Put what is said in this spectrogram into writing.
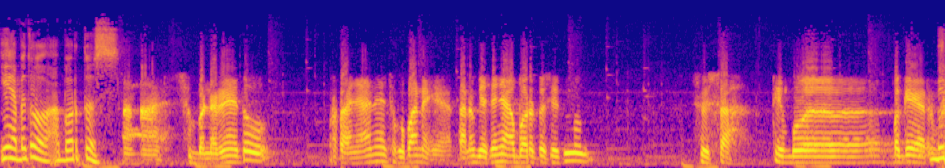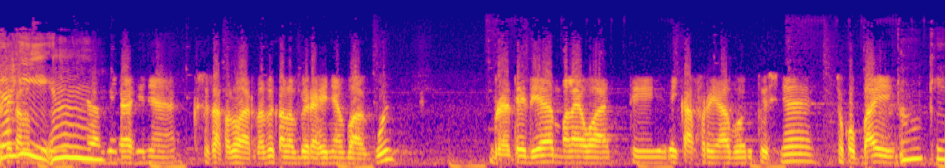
Iya betul abortus. Nah, sebenarnya itu pertanyaannya cukup aneh ya, karena biasanya abortus itu susah timbul beger. Birahi, hmm. ya, birahinya susah keluar, tapi kalau birahinya bagus, berarti dia melewati recovery abortusnya cukup baik Oke.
